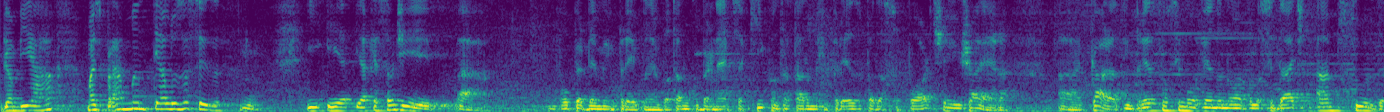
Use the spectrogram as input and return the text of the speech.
gambiarra, mas para manter a luz acesa. Hum. E, e, e, a questão de. Ah, vou perder meu emprego, né? Botar no Kubernetes aqui, contratar uma empresa para dar suporte e já era. Ah, cara, as empresas estão se movendo numa velocidade absurda.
